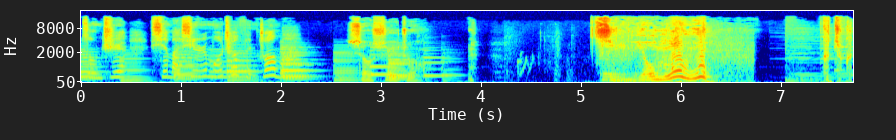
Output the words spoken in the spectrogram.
总之，先把杏仁磨成粉状吧。小事一桩。金妖魔舞。咔嚓咔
